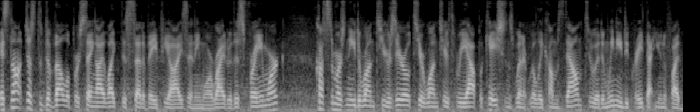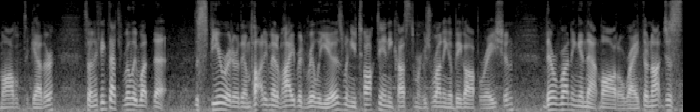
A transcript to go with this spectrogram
It's not just the developer saying, I like this set of APIs anymore, right, or this framework. Customers need to run tier zero, tier one, tier three applications when it really comes down to it, and we need to create that unified model together. So and I think that's really what the the spirit or the embodiment of hybrid really is. When you talk to any customer who's running a big operation, they're running in that model, right? They're not just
